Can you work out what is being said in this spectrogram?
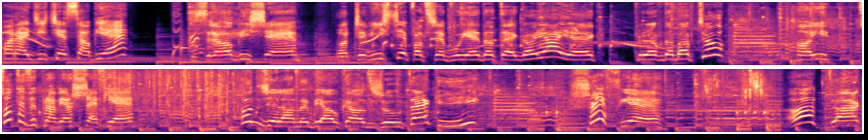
Poradzicie sobie? Zrobi się. Oczywiście potrzebuję do tego jajek. Prawda, babciu? Oj, co ty wyprawiasz, szefie? Oddzielamy białka od żółtek i... Szefie! O tak!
